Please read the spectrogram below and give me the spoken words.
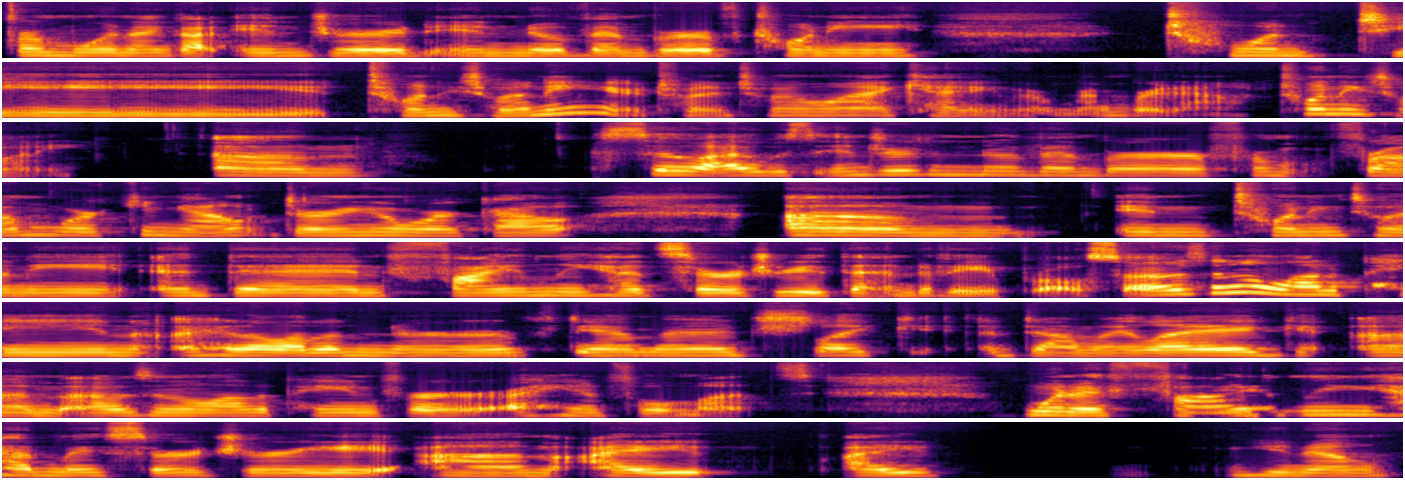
from when I got injured in November of 2020, 2020 or 2021, I can't even remember now. 2020. Um, so I was injured in November from from working out during a workout um, in 2020, and then finally had surgery at the end of April. So I was in a lot of pain. I had a lot of nerve damage, like down my leg. Um, I was in a lot of pain for a handful of months. When I finally had my surgery, um, I I you know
